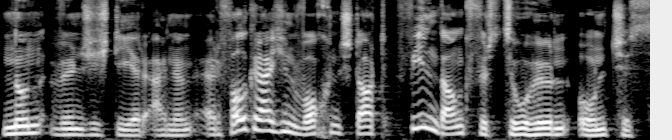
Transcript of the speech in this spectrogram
Nun wünsche ich dir einen erfolgreichen Wochenstart. Vielen Dank fürs Zuhören und tschüss.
